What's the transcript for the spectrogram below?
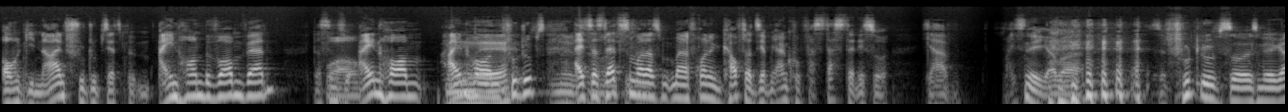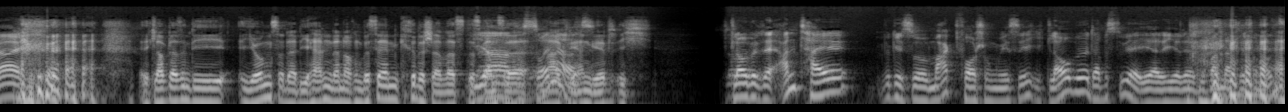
originalen Fruit Loops jetzt mit einem Einhorn beworben werden? Das sind so Wow. Einhorn, Einhorn Nee. Fruit Loops. Nee, das Als das letzte Mal das mit meiner Freundin gekauft hat, sie hat mich angeguckt, was ist das denn? Ich so, ja, weiß nicht, aber das sind Fruit Loops, so ist mir egal. Ich glaube, da sind die Jungs oder die Herren dann noch ein bisschen kritischer, was das Ja, was ganze soll Marketing das? angeht. Ich, Ich glaube, der Anteil, wirklich so Marktforschung mäßig, ich glaube, da bist du ja eher hier der Bewanderte von uns.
